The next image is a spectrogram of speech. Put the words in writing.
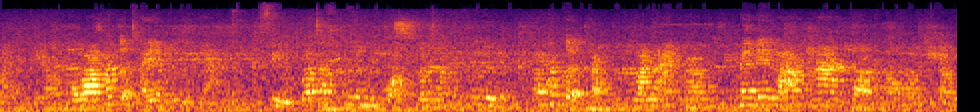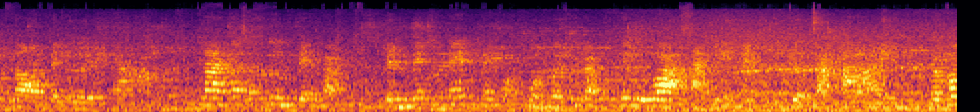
อย่างเดียว เพราะว่าถ้าเกิดใช้อย่างอื่นเนี่ย สิวก็จะขึ้นกดก็จะขึ้น แล้วถ้าเกิดแบบวันไหนแบบไม่ได้ล้างหน้าก่อนนอนแบบนอนไปเลยอย่างเงี้ยค่ะ หน้าก็จะขึ้นเป็นแบบเป็นเม็ดเม็ดๆเป็นผดๆโดยที่แบบไม่รู้ว่าสาเหตุเนี่ยเกิดจากอะไร แล้วก็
